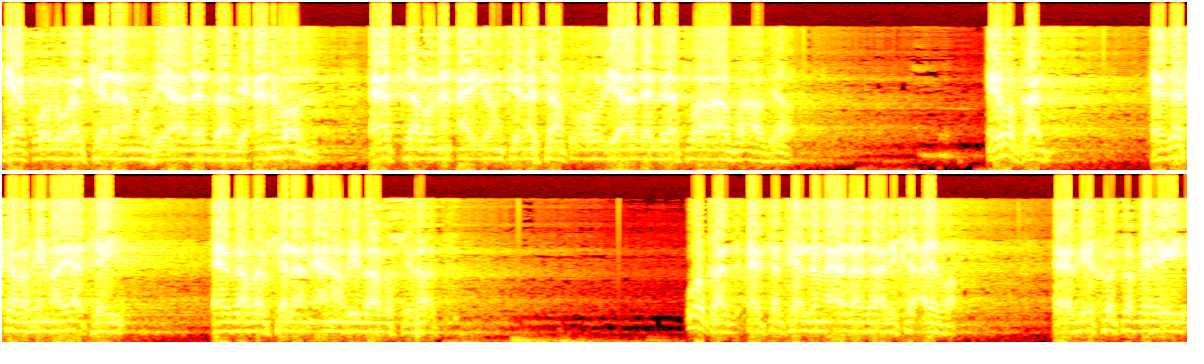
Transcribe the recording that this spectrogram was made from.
يقول والكلام في هذا الباب عنهم أكثر من أن يمكن سطره في هذا البيت وأضعافها وقد ذكر فيما يأتي بعض الكلام عنه في باب الصفات. وقد تكلم على ذلك أيضا في كتبه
